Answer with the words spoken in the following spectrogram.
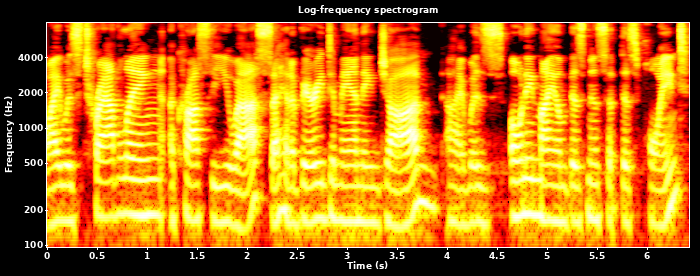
I was traveling across the US. I had a very demanding job. I was owning my own business at this point,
